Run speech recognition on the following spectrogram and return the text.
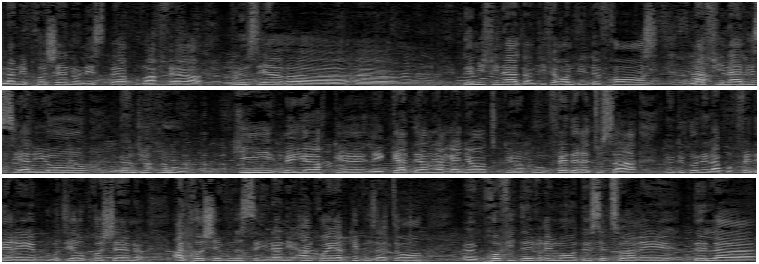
L'année prochaine, on espère pouvoir faire plusieurs euh, demi-finales dans différentes villes de France, la finale ici à Lyon. Donc du coup, qui meilleur que les quatre dernières gagnantes que pour fédérer tout ça? Donc du coup, on est là pour fédérer, pour dire aux prochaines, accrochez-vous, c'est une année incroyable qui vous attend. Euh, profitez vraiment de cette soirée, de la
